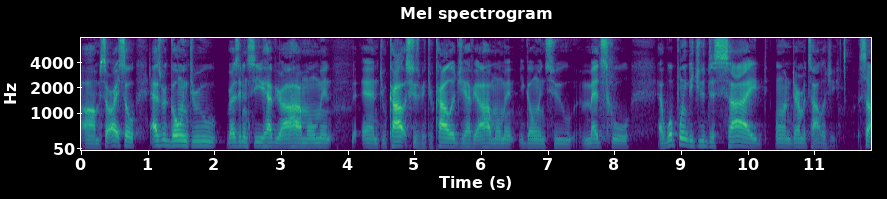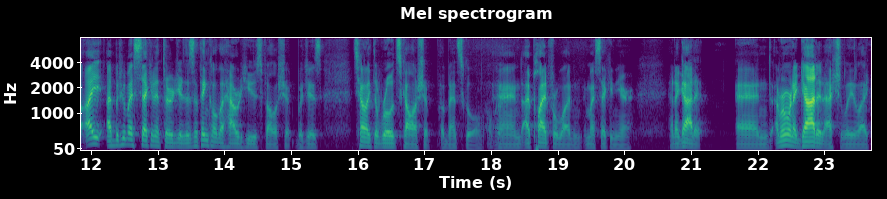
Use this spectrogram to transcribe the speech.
Um, so all right, so as we're going through residency, you have your aha moment, and through college, excuse me, through college, you have your aha moment. You go into med school. At what point did you decide on dermatology? So I, I between my second and third year, there's a thing called the Howard Hughes Fellowship, which is it's kind of like the Rhodes Scholarship of med school. And I applied for one in my second year, and I got it. And I remember when I got it, actually, like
